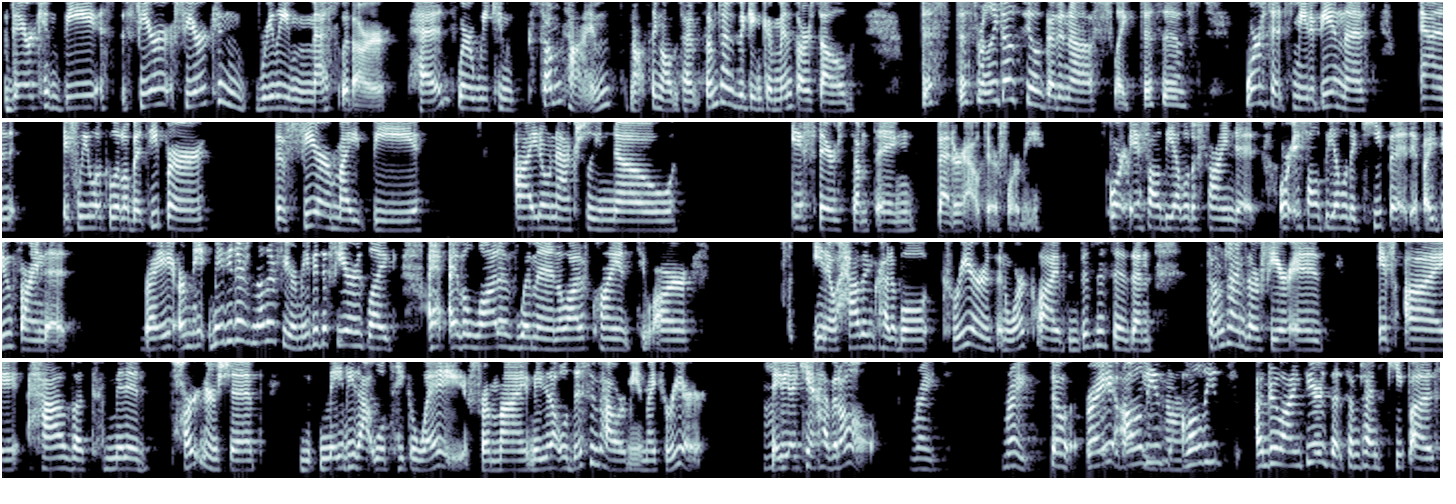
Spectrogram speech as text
there can be fear, fear can really mess with our heads where we can sometimes, not saying all the time, sometimes we can convince ourselves this this really does feel good enough. Like this is worth it to me to be in this. And if we look a little bit deeper, the fear might be I don't actually know if there's something better out there for me or if I'll be able to find it or if I'll be able to keep it if I do find it right or may- maybe there's another fear maybe the fear is like I-, I have a lot of women a lot of clients who are you know, have incredible careers and work lives and businesses. And sometimes our fear is if I have a committed partnership, maybe that will take away from my, maybe that will disempower me in my career. Mm-hmm. Maybe I can't have it all. Right. Right. So, right. All the these, all these underlying fears that sometimes keep us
